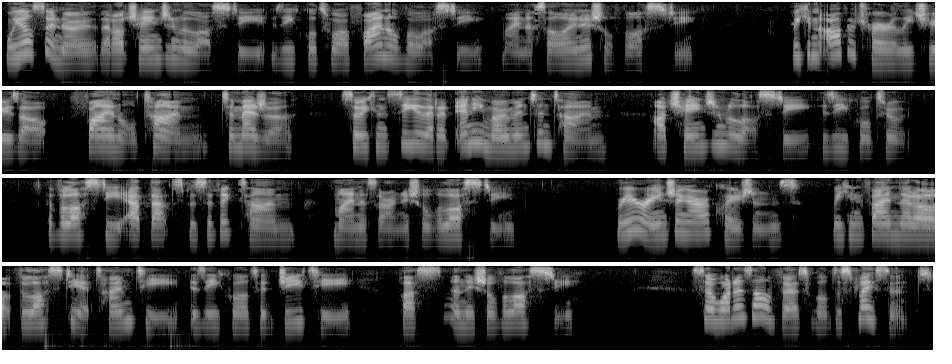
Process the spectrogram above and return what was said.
We also know that our change in velocity is equal to our final velocity minus our initial velocity. We can arbitrarily choose our final time to measure, so we can see that at any moment in time, our change in velocity is equal to the velocity at that specific time minus our initial velocity. Rearranging our equations, we can find that our velocity at time t is equal to gt plus initial velocity. So what is our vertical displacement?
